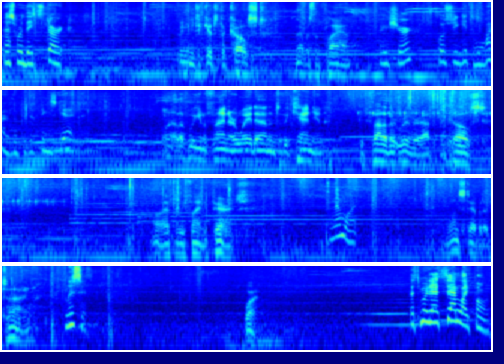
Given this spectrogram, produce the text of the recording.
that's where they'd start. We need to get to the coast. That was the plan. Are you sure? The closer you get to water, the bigger things get. Well, if we can find our way down into the canyon, could follow the river out to the coast. Well, after we find your parents. And then what? One step at a time. Listen, What? that's my dad's satellite phone.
